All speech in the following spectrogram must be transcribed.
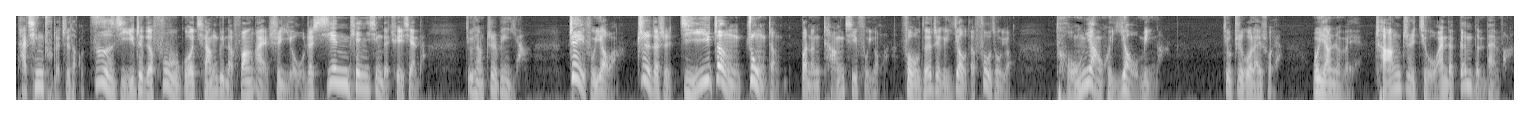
他清楚的知道自己这个富国强兵的方案是有着先天性的缺陷的，就像治病一样，这副药啊，治的是急症重症，不能长期服用啊，否则这个药的副作用同样会要命啊。就治国来说呀，未央认为长治久安的根本办法，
